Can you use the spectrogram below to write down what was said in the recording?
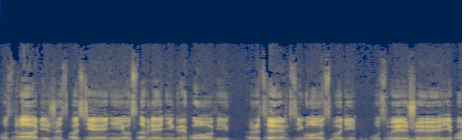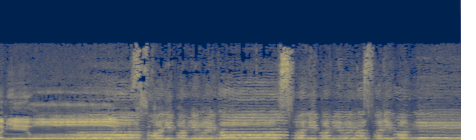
о здравии же спасении и оставлении грехов их, рцем вси Господи, услыши и помилуй. Господи, помилуй, Господи, помилуй, Господи, помилуй.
